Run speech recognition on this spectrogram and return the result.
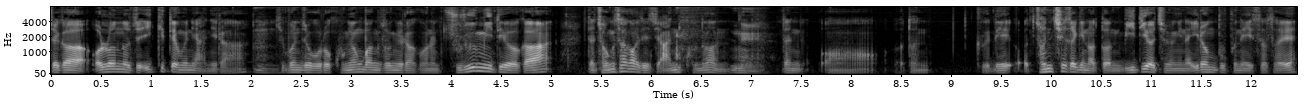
제가 언론 노조에 있기 때문이 아니라 음. 기본적으로 공영방송이라고 하는 주류 미디어가 일단 정상화되지 않고는 네, 일단 어 어떤 그 내 전체적인 어떤 미디어 지형이나 이런 부분에 있어서의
